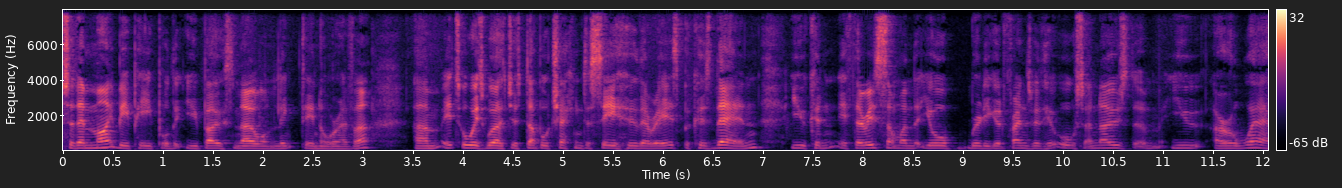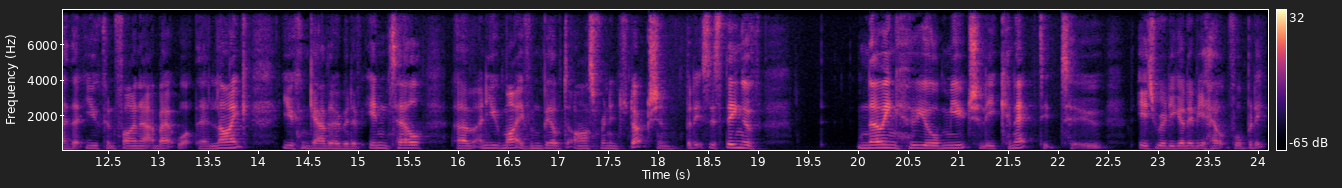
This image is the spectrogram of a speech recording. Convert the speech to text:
So there might be people that you both know on LinkedIn or wherever. Um, it's always worth just double checking to see who there is because then you can, if there is someone that you're really good friends with who also knows them, you are aware that you can find out about what they're like. You can gather a bit of intel, um, and you might even be able to ask for an introduction. But it's this thing of knowing who you're mutually connected to is really going to be helpful. But it,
